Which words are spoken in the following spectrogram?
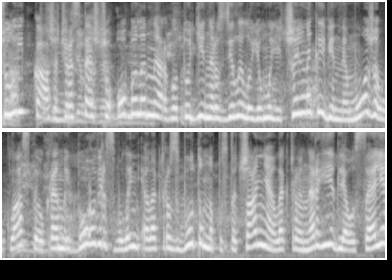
Чоловік каже, через те, що обленерго тоді не розділило йому лічильники, він не може укласти окремий договір з Волинь електрозбутом на постачання електроенергії для оселі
